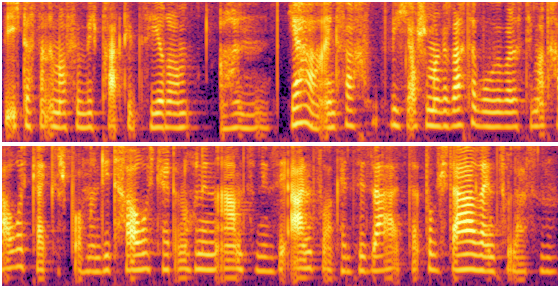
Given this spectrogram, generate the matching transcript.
wie ich das dann immer für mich praktiziere. Und ja, einfach, wie ich auch schon mal gesagt habe, wo wir über das Thema Traurigkeit gesprochen haben, die Traurigkeit dann noch in den Arm zu nehmen, sie anzuerkennen, sie wirklich da sein zu lassen.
